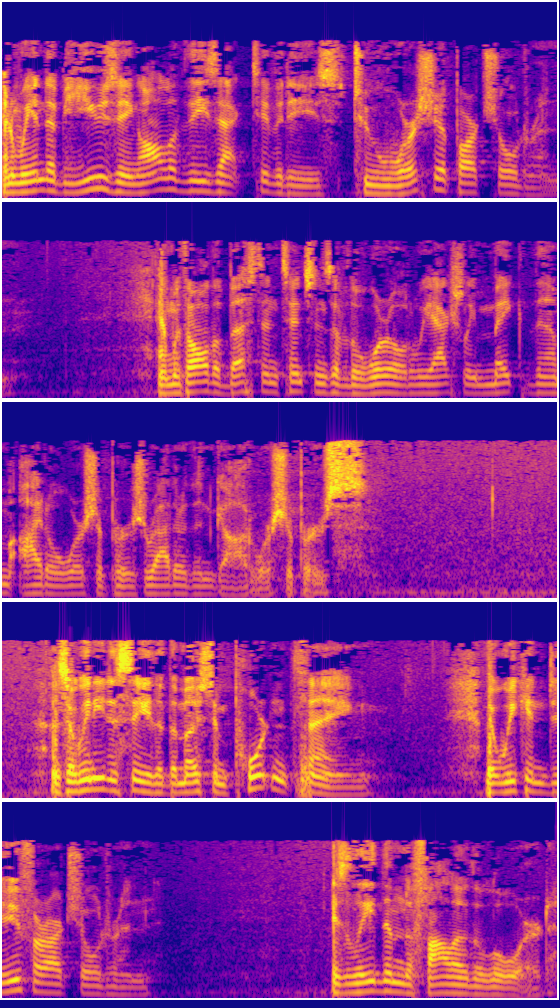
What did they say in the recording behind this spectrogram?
And we end up using all of these activities to worship our children. And with all the best intentions of the world, we actually make them idol worshippers rather than God worshippers. And so we need to see that the most important thing that we can do for our children is lead them to follow the Lord.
